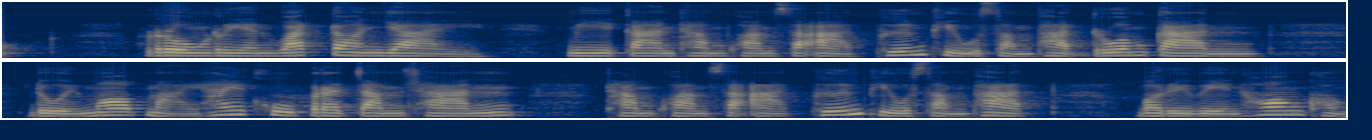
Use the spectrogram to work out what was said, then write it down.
6. โรงเรียนวัดดอนใหญ่ มีการทำความสะอาดพื้นผิวสัมผัสร่วมกัน โดยมอบหมายให้ครูประจำชั้นทำความสะอาดพื้นผิวสัมผัส บริเวณห้องของ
